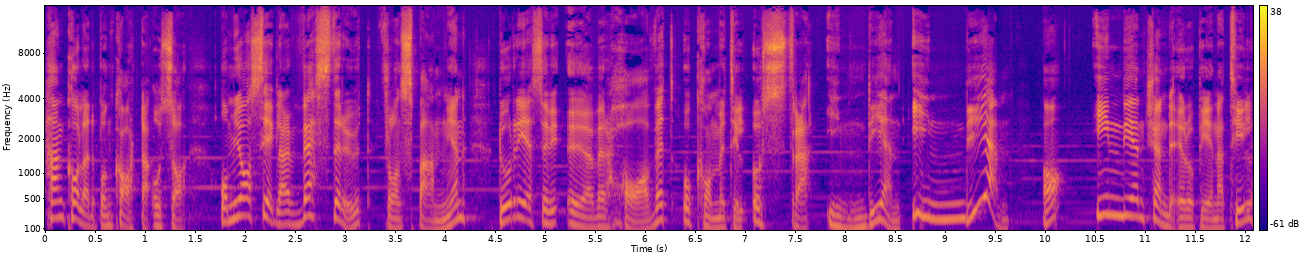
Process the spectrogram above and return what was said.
han kollade på en karta och sa om jag seglar västerut från Spanien, då reser vi över havet och kommer till östra Indien. Indien? Ja, Indien kände européerna till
